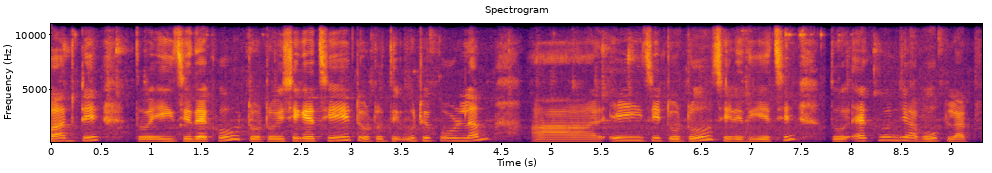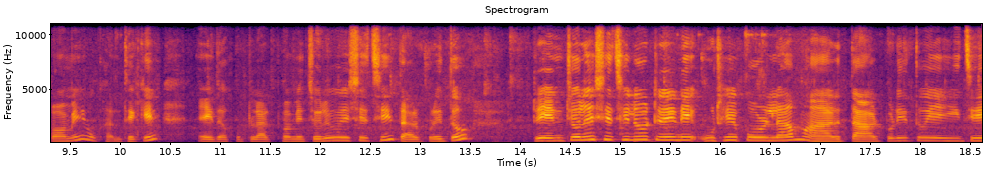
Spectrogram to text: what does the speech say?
বার্থডে তো এই যে দেখো, টোটো এসে গেছে। টোটোতে উঠে পড়লাম। আর এই যে টোটো ছেড়ে দিয়েছে, তো এখন যাব প্ল্যাটফর্মে ওখান থেকে। এই দেখো প্ল্যাটফর্মে চলেও এসেছি, তারপরে তো ট্রেন চলে এসেছিল, ট্রেনে উঠে পড়লাম। আর তারপরে তো এই যে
